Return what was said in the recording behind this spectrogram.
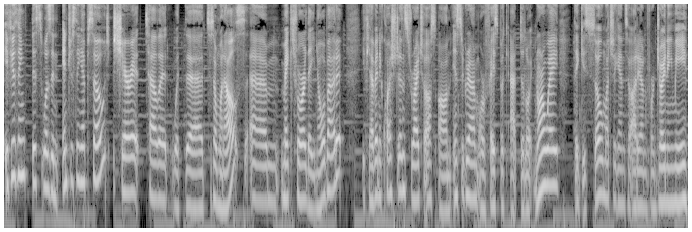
If you think this was an interesting episode, share it, tell it with the, to someone else. Um, make sure they know about it. If you have any questions, write to us on Instagram or Facebook at Deloitte Norway. Thank you so much again to Arjan for joining me.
